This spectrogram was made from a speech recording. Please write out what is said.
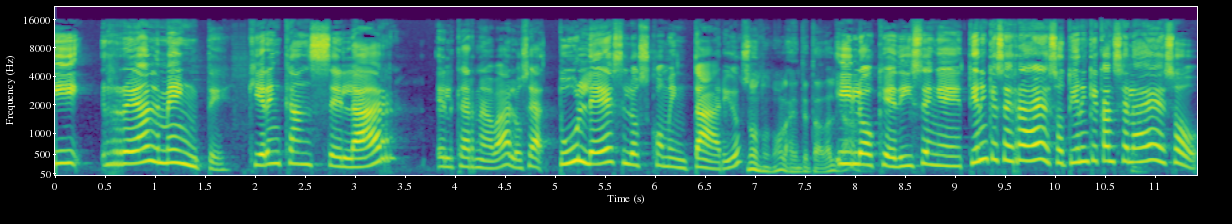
Y realmente quieren cancelar el carnaval. O sea, tú lees los comentarios No, no, no, la gente está dando. y lo que dicen es, tienen que cerrar eso, tienen que cancelar eso,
